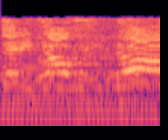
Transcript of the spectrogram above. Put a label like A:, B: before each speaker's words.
A: they don't know.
